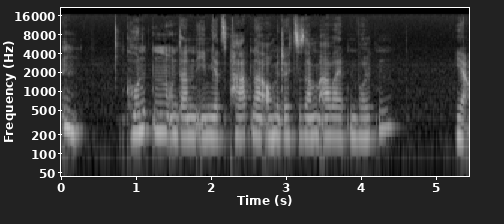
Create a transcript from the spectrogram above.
Kunden und dann eben jetzt Partner auch mit euch zusammenarbeiten wollten? Ja,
